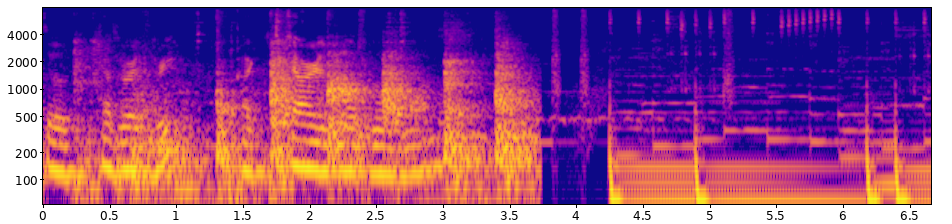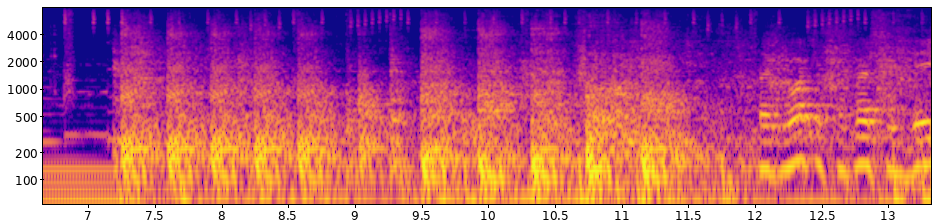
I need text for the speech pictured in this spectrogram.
To category 3. Like, carrying much more than that. So if you watch a professional, they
